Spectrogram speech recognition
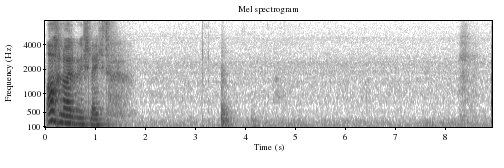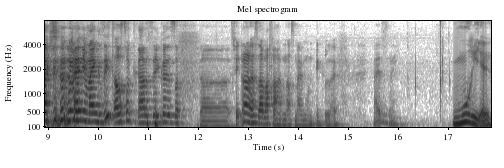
Ach, Leute, bin ich schlecht. Also, wenn ihr meinen Gesichtsausdruck gerade sehen könnt, ist so, da. Es fehlt nur noch, dass Sabberfaden aus meinem Mundwinkel läuft. Weiß es nicht. Muriel.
